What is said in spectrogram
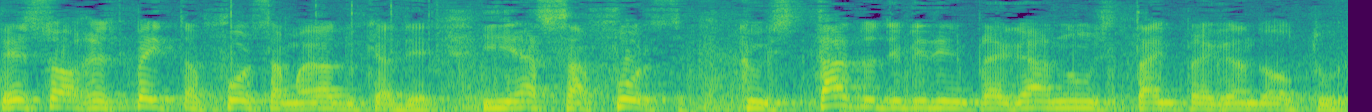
Ele só respeita força maior do que a dele. E essa força que o Estado deveria empregar não está empregando à altura.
